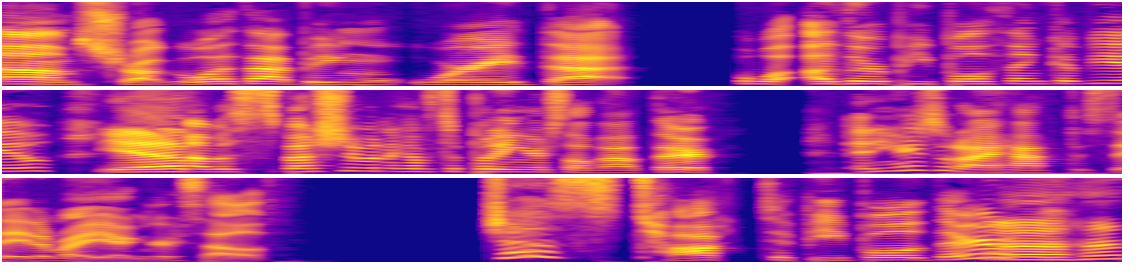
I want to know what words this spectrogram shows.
um struggle with that being worried that what other people think of you yep. um, especially when it comes to putting yourself out there. And here's what I have to say to my younger self. just talk to people. They're Uh-huh.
